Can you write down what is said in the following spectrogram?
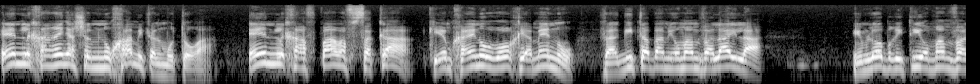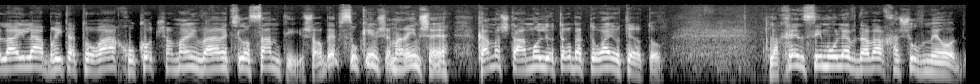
אין לך רגע של מנוחה מתלמוד תורה. אין לך אף פעם הפסקה, כי הם חיינו ובאורך ימינו, והגית בם יומם ולילה. אם לא בריתי יומם ולילה, ברית התורה, חוקות שמיים וארץ לא שמתי. יש הרבה פסוקים שמראים שכמה שתעמול יותר בתורה יותר טוב. לכן שימו לב דבר חשוב מאוד.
